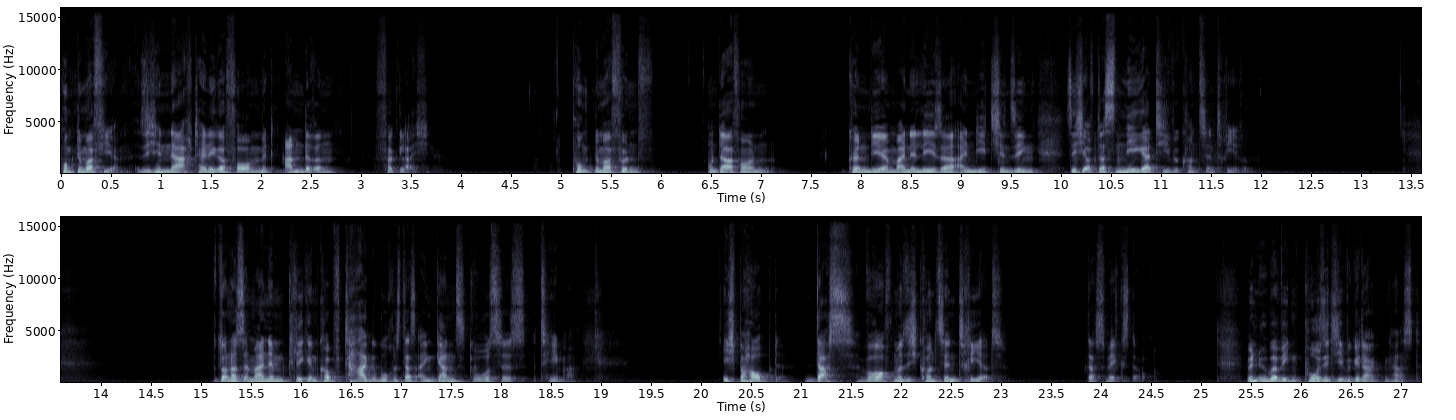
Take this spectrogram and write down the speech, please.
Punkt Nummer 4. Sich in nachteiliger Form mit anderen vergleichen. Punkt Nummer 5, und davon können dir meine Leser ein Liedchen singen, sich auf das Negative konzentrieren. Besonders in meinem Klick im Kopf Tagebuch ist das ein ganz großes Thema. Ich behaupte, das, worauf man sich konzentriert, das wächst auch. Wenn du überwiegend positive Gedanken hast,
